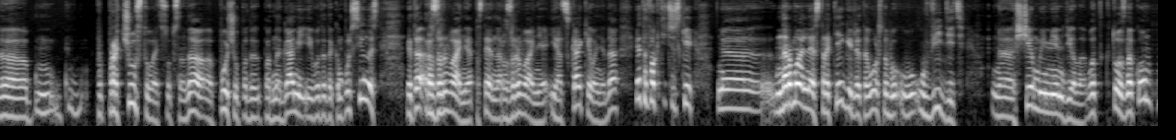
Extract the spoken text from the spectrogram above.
э, прочувствовать, собственно, да, почву под, под ногами. И вот эта компульсивность, это разрывание, постоянное разрывание и отскакивание, да, это фактически э, нормальная стратегия для того, чтобы у, увидеть, э, с чем мы имеем дело. Вот кто знаком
